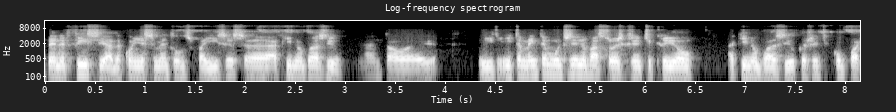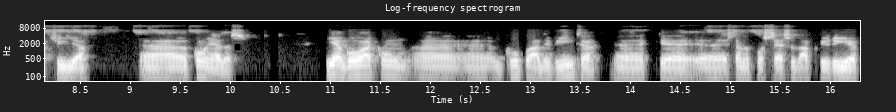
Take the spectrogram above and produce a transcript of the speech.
beneficia do conhecimento dos países aqui no Brasil. Né? Então e, e, também tem muitas inovações que a gente criou aqui no Brasil que a gente compartilha uh, com elas. E agora com uh, o grupo Ad20, uh, que está no processo de adquirir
